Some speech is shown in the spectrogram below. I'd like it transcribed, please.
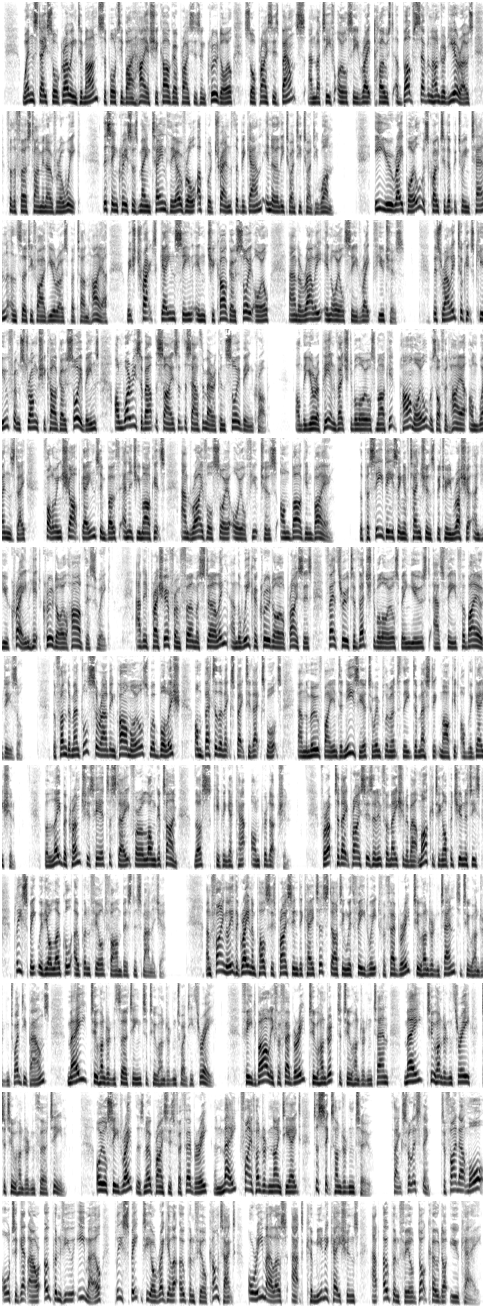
Wednesday saw growing demand, supported by higher Chicago prices and crude oil, saw prices bounce, and Matif oilseed rape closed above 700 euros for the first time in over a week. This increase has maintained the overall upward trend that began in early 2021. EU rape oil was quoted at between 10 and 35 euros per tonne higher, which tracked gains seen in Chicago soy oil and a rally in oilseed rape futures. This rally took its cue from strong Chicago soybeans on worries about the size of the South American soybean crop. On the European vegetable oils market, palm oil was offered higher on Wednesday, following sharp gains in both energy markets and rival soya oil futures on bargain buying. The perceived easing of tensions between Russia and Ukraine hit crude oil hard this week. Added pressure from firmer sterling and the weaker crude oil prices fed through to vegetable oils being used as feed for biodiesel. The fundamentals surrounding palm oils were bullish on better than expected exports and the move by Indonesia to implement the domestic market obligation. The labour crunch is here to stay for a longer time, thus keeping a cap on production. For up to date prices and information about marketing opportunities, please speak with your local open field farm business manager. And finally, the grain and pulses price indicator, starting with feed wheat for February, 210 to 220 pounds, May 213 to 223. Feed barley for February 200 to 210, May 203 to 213. Oilseed rape, there's no prices for February, and May 598 to 602. Thanks for listening. To find out more or to get our OpenView email, please speak to your regular OpenField contact or email us at communications at openfield.co.uk.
